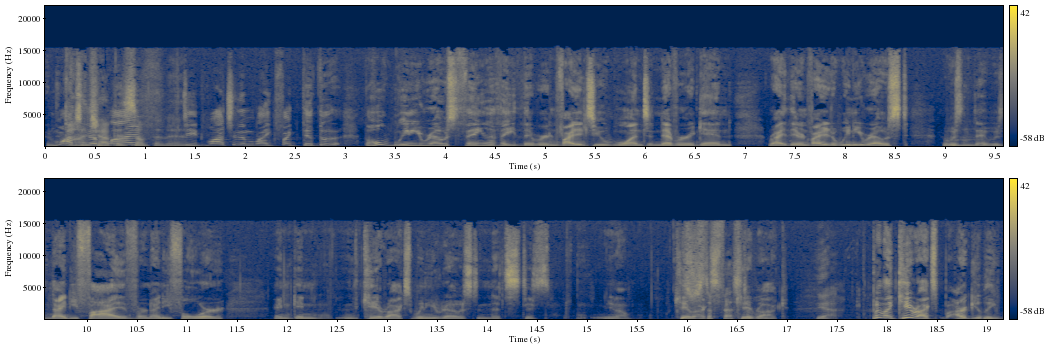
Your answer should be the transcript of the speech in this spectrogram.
And watching Pawn them live, something, man. dude, watching them like fuck the, the the whole weenie roast thing that they they were invited to once and never again, right? They were invited to weenie roast. It was Mhm. it was ninety five or ninety four, and and K Rock's Weenie roast, and that's just you know K It's just a Rock's K. Rock, Yeah, but like KROQ's arguably,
